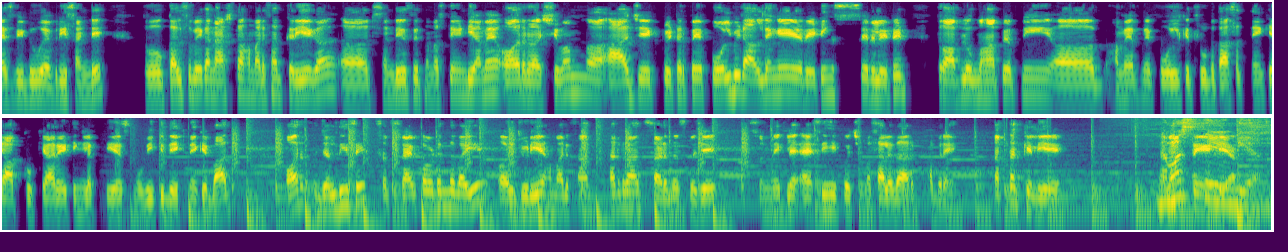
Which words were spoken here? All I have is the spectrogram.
as we do every Sunday तो कल सुबह का नाश्ता हमारे साथ करिएगा संडेज विद नमस्ते इंडिया में। और शिवम uh, आज एक ट्विटर पे पोल भी डाल देंगे रेटिंग्स से रिलेटेड तो आप लोग वहाँ पे अपनी uh, हमें अपने पोल के थ्रू बता सकते हैं कि आपको क्या रेटिंग लगती है इस मूवी की देखने के बाद। और जल्दी से सब्सक्राइब का बटन दबाइए और जुड़िए हमारे साथ हर रात साढ़े दस बजे सुनने के लिए ऐसी ही कुछ मसालेदार खबरें। तब तक के लिए नमस्ते, नमस्ते इंडिया, इंडिया।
